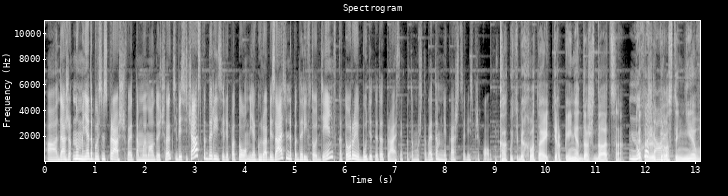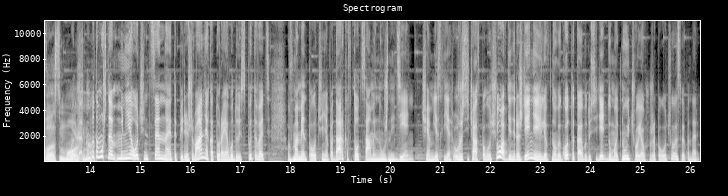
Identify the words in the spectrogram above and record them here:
а, даже, ну, меня, допустим, спрашивает там мой молодой человек, тебе сейчас подарить или потом? Я говорю, обязательно подари в тот день, в который будет этот праздник, потому что в этом, мне кажется, весь прикол. Как у тебя хватает терпения дождаться? Ну, Это же хватает. просто Вот невозможно. так. Ну, потому что мне очень ценно это переживание, которое я буду испытывать в момент получения подарка в тот самый нужный день, чем если я уже сейчас получу, а в день рождения или в Новый год такая буду сидеть, думать, ну и что, я уж уже получила свой подарок.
